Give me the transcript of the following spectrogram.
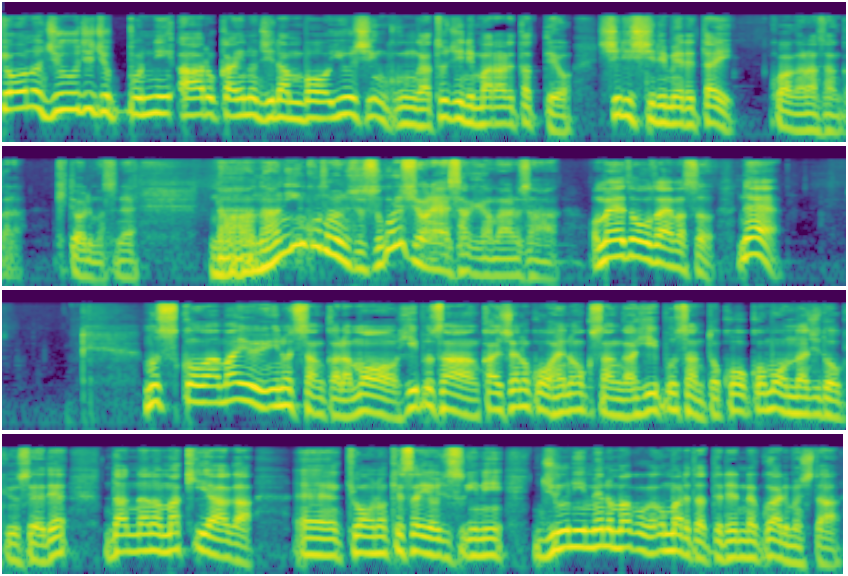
今日の10時10分に R 会の次男坊ゆうしんくんが都知にまられたってよ。しりしりめでたい小がなさんから。来ておりますね。7人子供にしてすごいですよね酒神 R さん。おめでとうございます。ね。え息子はまゆいのちさんからもヒープさん会社の後輩の奥さんがヒープさんと高校も同じ同級生で旦那のマキヤが、えー、今日の今朝4時過ぎに10人目の孫が生まれたって連絡がありました。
